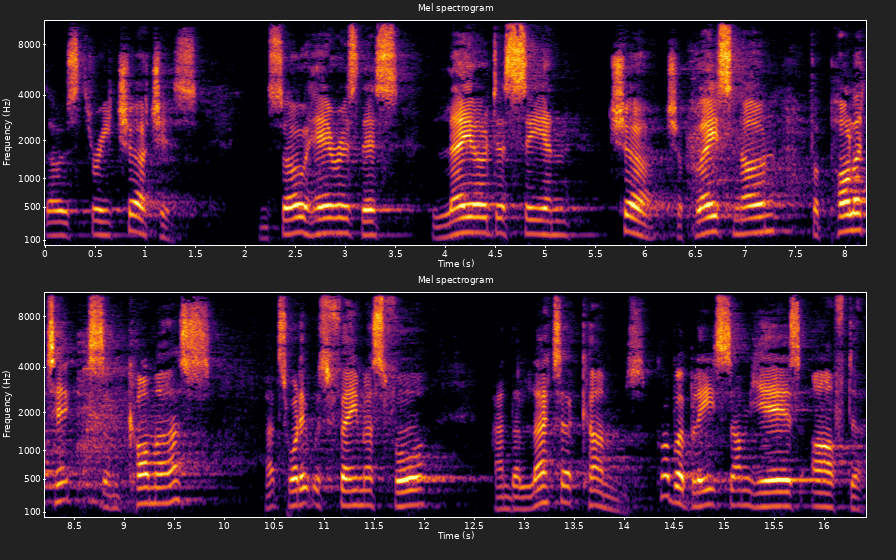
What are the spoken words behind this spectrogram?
those three churches. And so here is this Laodicean church, a place known for politics and commerce. That's what it was famous for. And the letter comes probably some years after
